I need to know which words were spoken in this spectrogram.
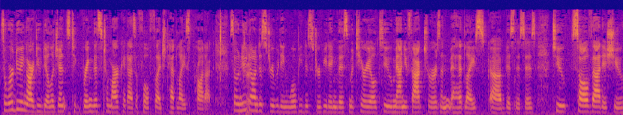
So we're doing our due diligence to bring this to market as a full-fledged head lice product. So New Okay. Dawn Distributing will be distributing this material to manufacturers and head lice uh, businesses to solve that issue.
